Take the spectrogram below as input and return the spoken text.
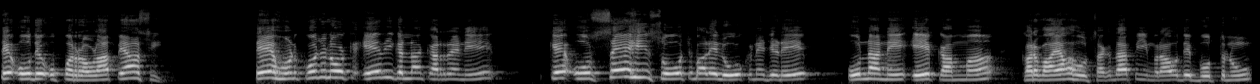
ਤੇ ਉਹਦੇ ਉੱਪਰ ਰੌਲਾ ਪਿਆ ਸੀ। ਤੇ ਹੁਣ ਕੁਝ ਲੋਕ ਇਹ ਵੀ ਗੱਲਾਂ ਕਰ ਰਹੇ ਨੇ ਕਿ ਉਸੇ ਹੀ ਸੋਚ ਵਾਲੇ ਲੋਕ ਨੇ ਜਿਹੜੇ ਉਹਨਾਂ ਨੇ ਇਹ ਕੰਮ ਕਰਵਾਇਆ ਹੋ ਸਕਦਾ ਭੀਮ ਰਾਓ ਦੇ ਬੁੱਤ ਨੂੰ।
